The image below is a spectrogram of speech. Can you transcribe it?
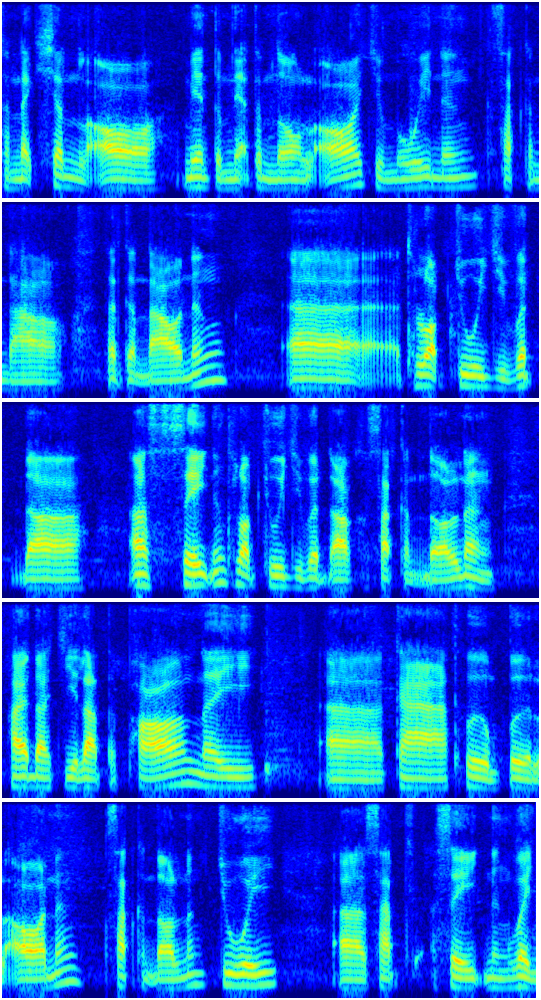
connection ល្អមានទំនាក់ទំនងល្អជាមួយនឹងសត្វកណ្ដោសត្វកណ្ដោនឹងអឺធ្លាប់ជួយជីវិតដល់សេកនឹងធ្លាប់ជួយជីវិតដល់សត្វកណ្ដុរហ្នឹង ហើយដល់ជាលទ្ធផលនៃការធ្វើអំពើល្អហ្នឹងសត្វកណ្ដុរហ្នឹងជួយសត្វសេកនឹងវិញ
